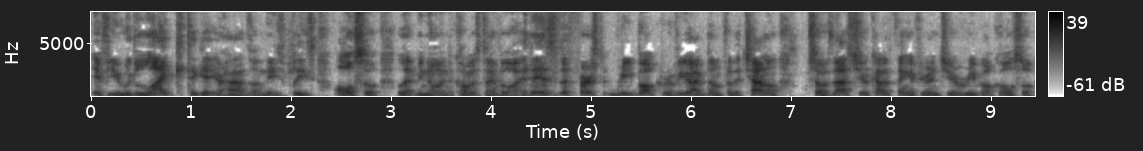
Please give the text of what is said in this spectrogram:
If you would like to get your hands on these, please also let me know in the comments down below. It is the first Reebok review I've done for the channel. So if that's your kind of thing, if you're into your Reebok also,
